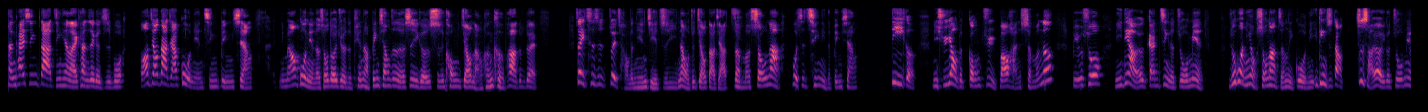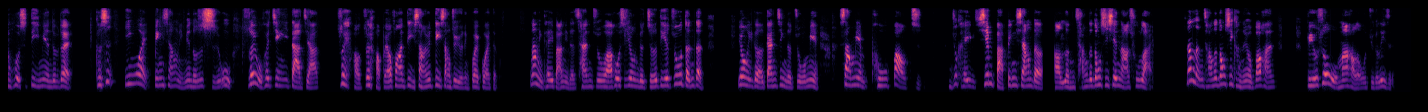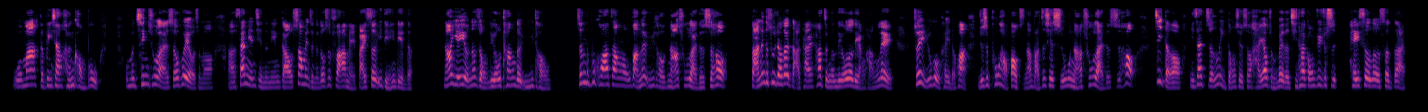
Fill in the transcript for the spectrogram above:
很开心大家今天来看这个直播，我要教大家过年清冰箱。你们要过年的时候都会觉得天哪，冰箱真的是一个时空胶囊，很可怕，对不对？这一次是最长的年节之一，那我就教大家怎么收纳或者是清你的冰箱。第一个，你需要的工具包含什么呢？比如说，你一定要有一个干净的桌面。如果你有收纳整理过，你一定知道至少要有一个桌面或是地面，对不对？可是因为冰箱里面都是食物，所以我会建议大家最好最好不要放在地上，因为地上就有点怪怪的。那你可以把你的餐桌啊，或是用一个折叠桌等等，用一个干净的桌面，上面铺报纸，你就可以先把冰箱的啊冷藏的东西先拿出来。那冷藏的东西可能有包含，比如说我妈好了，我举个例子，我妈的冰箱很恐怖。我们清出来的时候会有什么？呃，三年前的年糕，上面整个都是发霉，白色一点一点的。然后也有那种流汤的鱼头，真的不夸张哦。我把那鱼头拿出来的时候，把那个塑胶袋打开，它整个流了两行泪。所以如果可以的话，你就是铺好报纸，然后把这些食物拿出来的时候，记得哦，你在整理东西的时候还要准备的其他工具就是黑色垃圾袋。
